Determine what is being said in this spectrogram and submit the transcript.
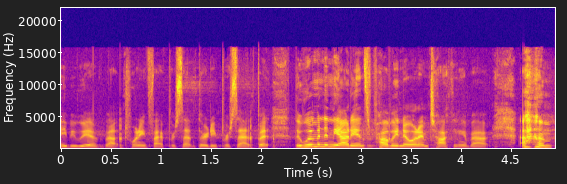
Maybe we have about 25%, 30%, but the women in the audience probably know what I'm talking about. Um,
